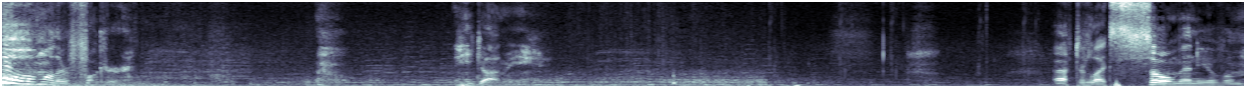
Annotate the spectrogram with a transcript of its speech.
Oh, motherfucker! He got me. After like so many of them.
